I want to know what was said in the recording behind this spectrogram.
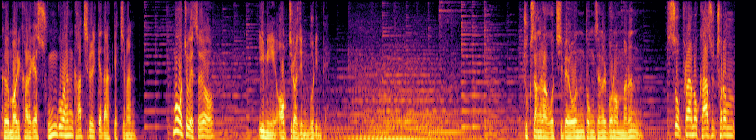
그 머리카락의 숭고한 가치를 깨달았겠지만 뭐 어쩌겠어요. 이미 엎질러진 물인데. 죽상을 하고 집에 온 동생을 본 엄마는 소프라노 가수처럼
